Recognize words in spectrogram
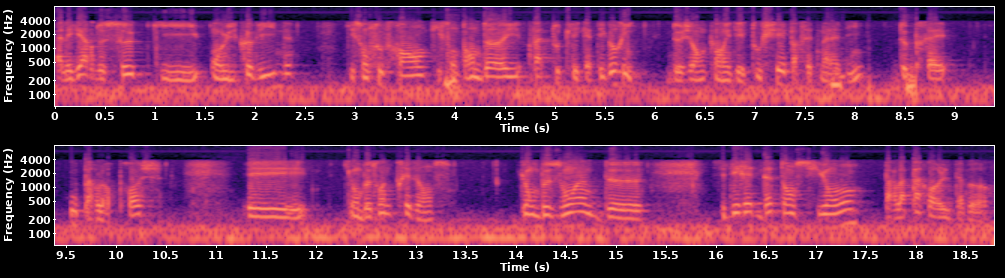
à l'égard de ceux qui ont eu le Covid, qui sont souffrants, qui sont en deuil, enfin toutes les catégories de gens qui ont été touchés par cette maladie, de près ou par leurs proches, et qui ont besoin de présence, qui ont besoin de, je dirais, d'attention par la parole d'abord.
